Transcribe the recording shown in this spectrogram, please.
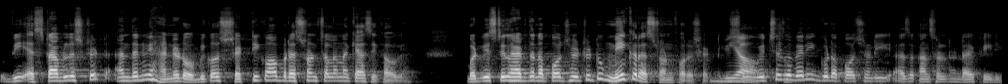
we established it and then we handed over because Shetty ko restaurant chalana kya sikhaoge? But we still had the opportunity to make a restaurant for a Shetty. Yeah, so, which is a very good opportunity as a consultant, I feel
